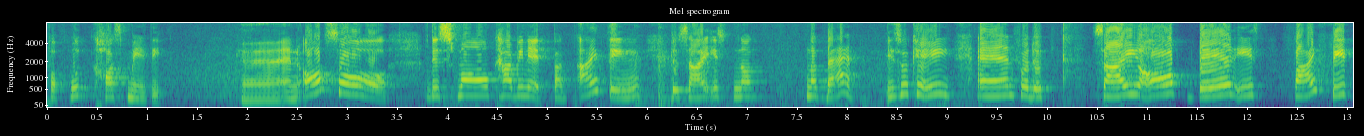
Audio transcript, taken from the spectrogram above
for put cosmetic. Yeah, and also the small cabinet but I think the size is not not bad. It's okay. And for the size of bed is 5 feet.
